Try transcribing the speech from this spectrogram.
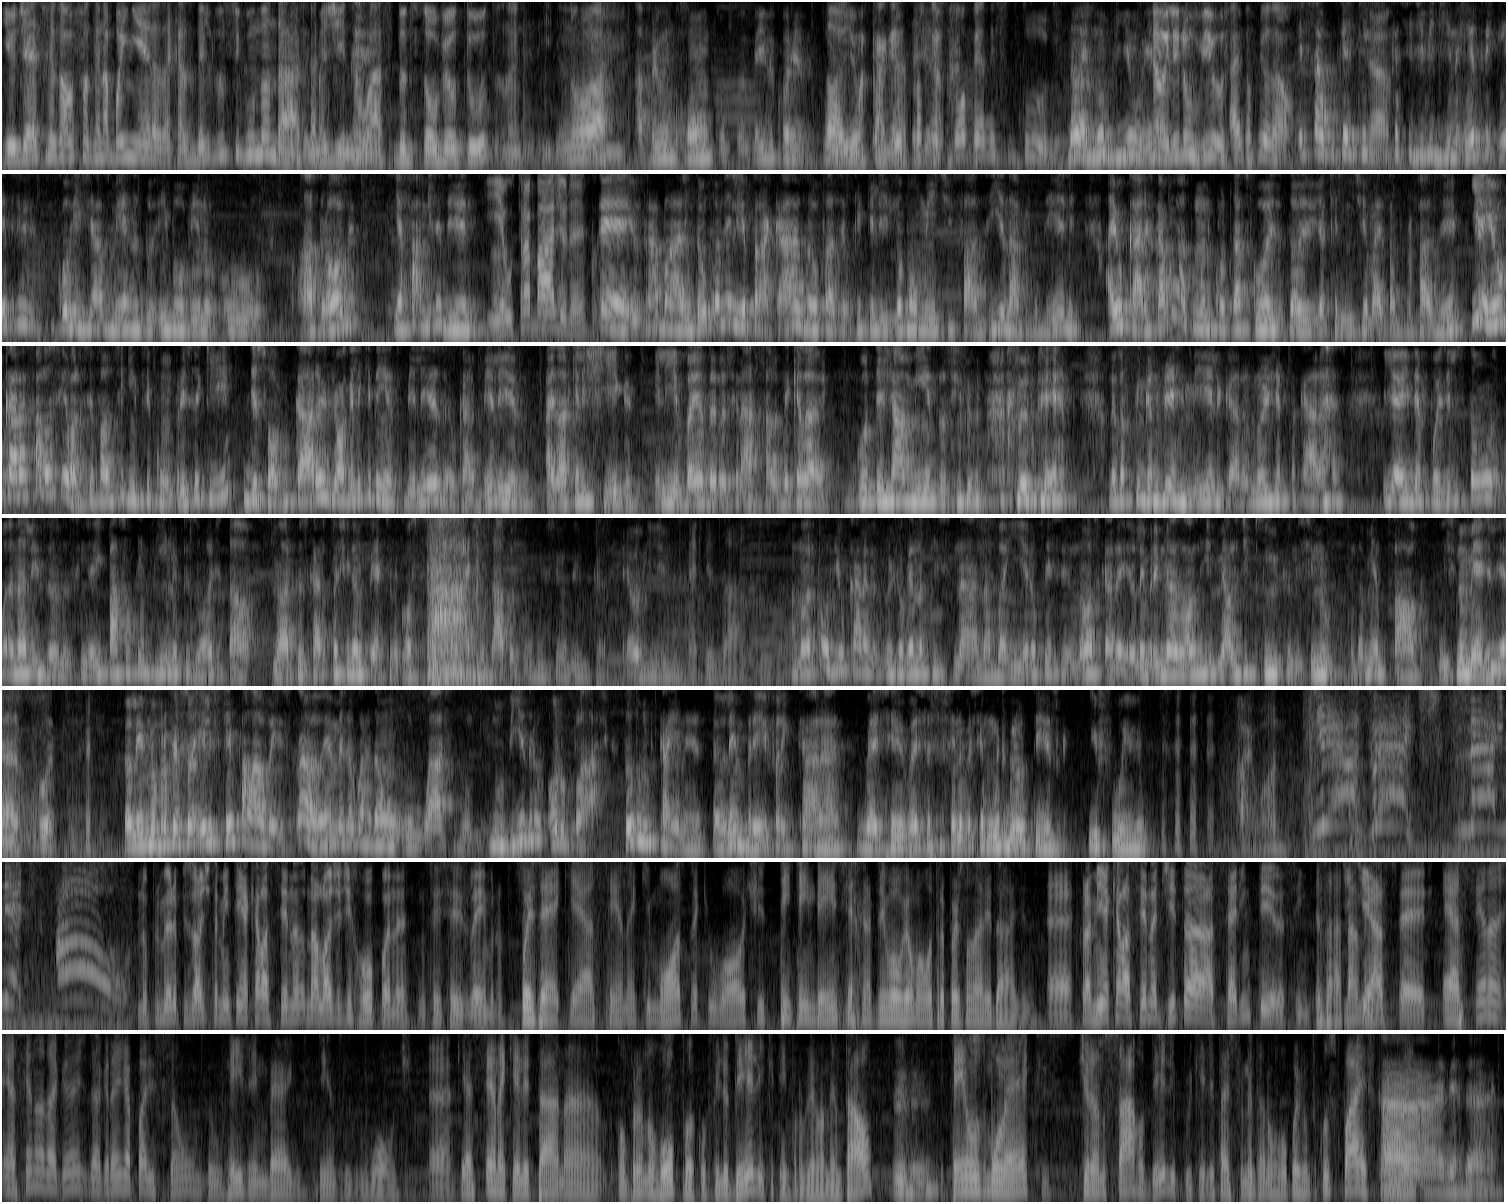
E o Jesse resolve fazer na banheira da casa dele do segundo andar. Imagina, o ácido dissolveu tudo, né? E, Nossa! E... Abriu um rompo no meio do corredor. Não, e uma o, cagada o professor geral. vendo isso tudo. Não, ele não viu. Ele... Não, ele não viu. Aí não viu, não. Ele saiu porque ele tinha que ficar se dividindo entre, entre corrigir as merdas do, envolvendo o, a droga e a família dele. E o trabalho, né? É, e o trabalho. Então, quando ele ia para casa ou fazer o que, que ele normalmente fazia na vida dele, aí o cara ficava lá tomando conta das coisas, então, já que ele não tinha mais nada para fazer. E aí o cara falou assim: olha, você faz o seguinte, você compra isso aqui, dissolve o cara e joga ele aqui dentro, beleza? O cara, beleza. Aí na hora que ele chega, ele vai andando assim na sala, vê aquela gotejamento assim no, no teto, o negócio pingando vermelho, cara, nojento pra caralho. E aí depois eles estão analisando, assim, aí passa um tempinho no episódio e tal. Na hora que os caras estão chegando perto, o negócio pá, desaba tudo em cima dele, cara. É horrível. É bizarro, bizarro. Na hora que eu vi o cara jogando na, piscina, na, banheira, eu pensei, nossa, cara, eu lembrei minha aula de, minha aula de química, no ensino fundamental, no ensino médio, aliás. Pô. Eu lembro meu professor, ele sempre falava isso. Não, é melhor guardar um, um, ácido no vidro ou no plástico. Todo mundo caía nessa. Aí eu lembrei e falei, caralho, vai ser, vai ser essa cena vai ser muito grotesca. E foi, viu? I won. Yeah, bitch! Magnets! Oh! No primeiro episódio também tem aquela cena na loja de roupa, né? Não sei se vocês lembram. Pois é, que é a cena que mostra que o Walt tem tendência a desenvolver uma outra personalidade, né? É, pra mim aquela cena dita a série inteira, assim. Exatamente. O que, que é a série? É a cena, é a cena da grande, da grande aparição do Heisenberg dentro do Walt. É. Que é a cena que ele tá na, comprando roupa com o filho dele, que tem problema mental. Uhum. E tem uns moleques tirando sarro dele, porque ele tá experimentando roupa junto com os pais, com a mãe. Ah, é verdade.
